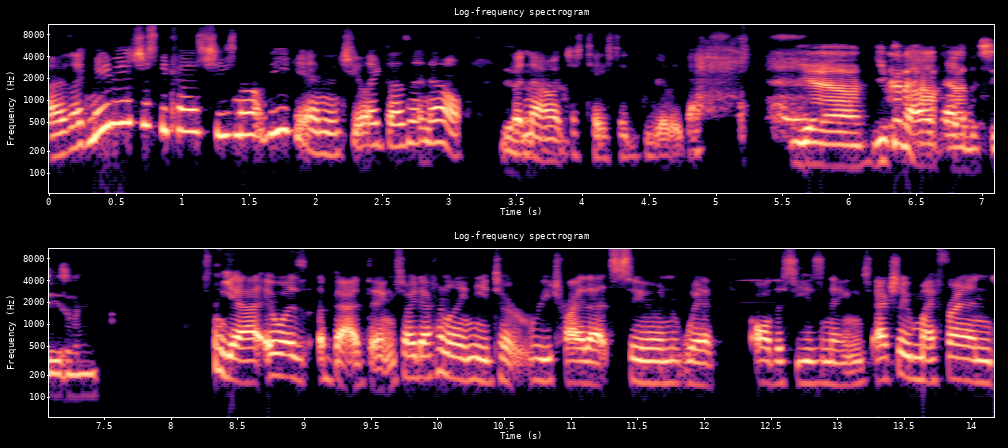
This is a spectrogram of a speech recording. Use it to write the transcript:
I was like, maybe it's just because she's not vegan and she like doesn't know. Yeah. But no, it just tasted really bad. Yeah, you kind of so have to add the seasoning yeah, it was a bad thing. So I definitely need to retry that soon with all the seasonings. Actually, my friend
